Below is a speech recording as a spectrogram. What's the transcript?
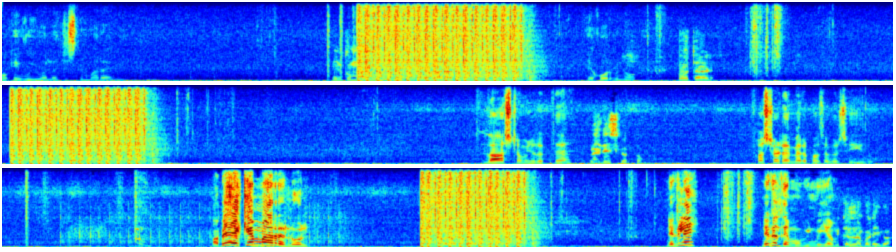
ओके वही वाला जिसने मारा अभी। इनको मार दिया एक और भी नोट है। बहुत आड़ लास्ट है मुझे लगता है। बैंडेज करता हूँ। फ़र्स्ट एड है मेरे पास अगर चाहिए तो। अबे एक मार रहे लोल निकले? निकलते हैं मुबीन भैया निकलना पड़ेगा।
